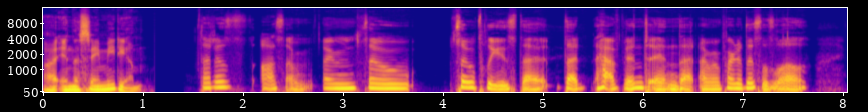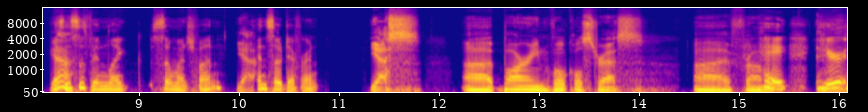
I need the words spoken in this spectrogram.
uh, in the same medium. That is awesome. I'm so so pleased that that happened and that I'm a part of this as well. Yeah. This has been like so much fun. Yeah. And so different. Yes. Uh, barring vocal stress uh, from. Hey, you're.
